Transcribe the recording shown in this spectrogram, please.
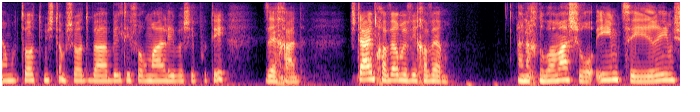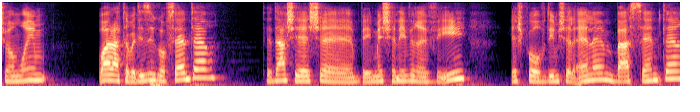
עמותות משתמשות בבלתי פורמלי ושיפוטי, זה אחד. שתיים, חבר מביא חבר. אנחנו ממש רואים צעירים שאומרים, וואלה, אתה בדיזינגוף סנטר? תדע שיש אה, בימי שני ורביעי, יש פה עובדים של עלם, בסנטר,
